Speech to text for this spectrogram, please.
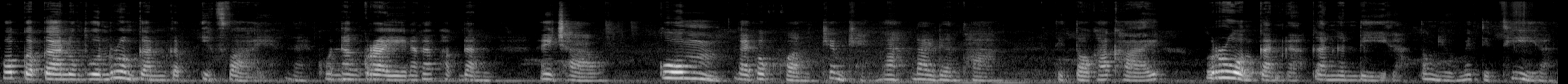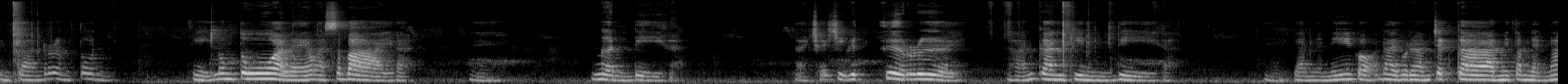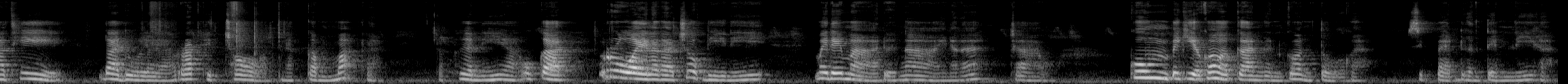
พบกับการลงทุนร่วมกันกับอีกฝ่ายนะคนทางไกลนะคะผลักดันให้ชาวกุมได้พบความเข้มแข็งนะได้เดินทาง ติดต่อค้าขายร่วมกันค่ะการเงินดีค่ะ ต้องอยู่ไม่ติดที่ค่ะ เป็นการเริ่มต้น ที่ลงตัวแล้วค่ะสบายค่ะเงินดีค่ะ ใช้ชีวิตเรื่อยๆอาหารการกินดีค่ะการเงินนี้ก็ได้บริหารจัดการมีตำแหน่งหน้าที่ได้ดูแลรับผิดชอบนะกรรมะค่ะกับเพื่อนนี้อะโอกาสรวยละค่ะโชคดีนี้ไม่ได้มาโดยง่ายนะคะชาวกุมไปเกี่ยวข้องกับการเงินก้อนโตค่ะ 18 เดือนเต็มนี้ค่ะ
